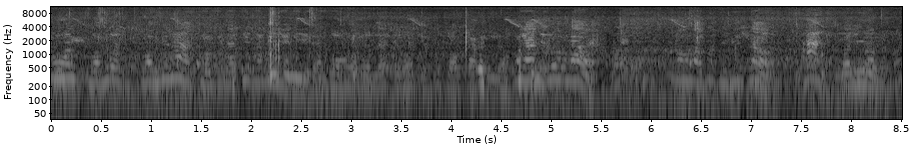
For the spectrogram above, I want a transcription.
มั่งมีนะมั่งมีนะมั่งมีนะที่เราเป็นอย่างนี้แต่พอมาโดนแล้วจะรู้สึกว่าสองกันเนี่ยงานในโลกเราต้องเอาตัวสิบสองห้าง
